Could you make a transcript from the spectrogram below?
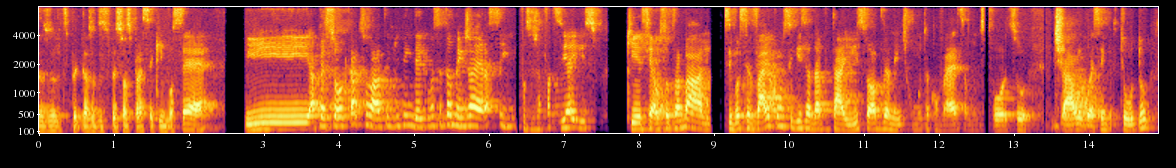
das outras pessoas para ser quem você é. E a pessoa que está do seu lado tem que entender que você também já era assim, você já fazia isso, que esse é o seu trabalho. Se você vai conseguir se adaptar a isso, obviamente com muita conversa, muito esforço, diálogo é sempre tudo.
